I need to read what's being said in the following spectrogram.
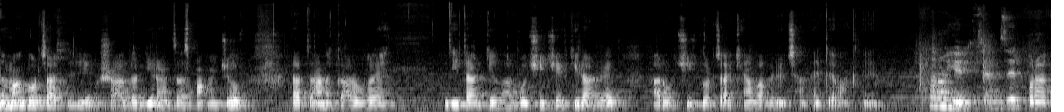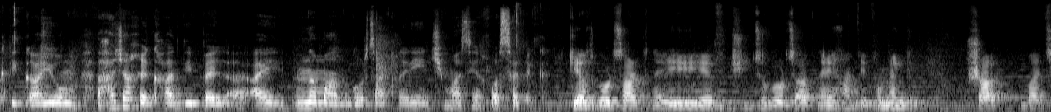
Նման գործարքները եւ շահագրգիռ անձանց պահանջով դատարանը կարող է դիտարկել առողջիչ եւ կիրառել առողջիչ գործարքի անվավերության հետևանքները։ Պարոն Երիցյան, ձեր պրակտիկայում հաճախ եք հանդիպել այ նման գործարքների ինչի մասին խոսել եք։ Կեղծ գործարքների եւ շինծու գործարքների հանդիպում ենք շատ, բայց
